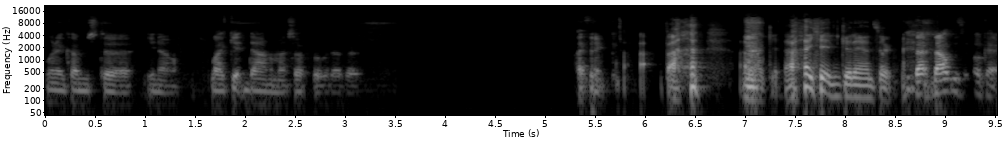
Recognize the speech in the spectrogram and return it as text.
when it comes to you know like getting down on myself or whatever i think I like it. I like. Good answer. that that was okay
